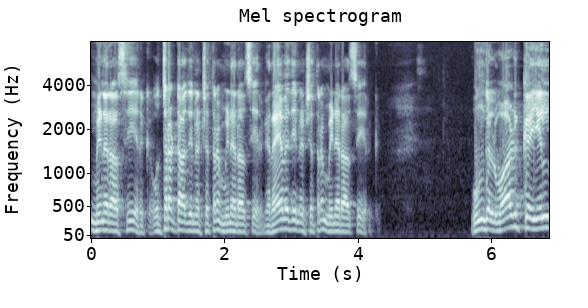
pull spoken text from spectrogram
மீனராசி இருக்குது உத்தரட்டாதி நட்சத்திரம் மீனராசி இருக்குது ரேவதி நட்சத்திரம் மீனராசி இருக்குது உங்கள் வாழ்க்கையில்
